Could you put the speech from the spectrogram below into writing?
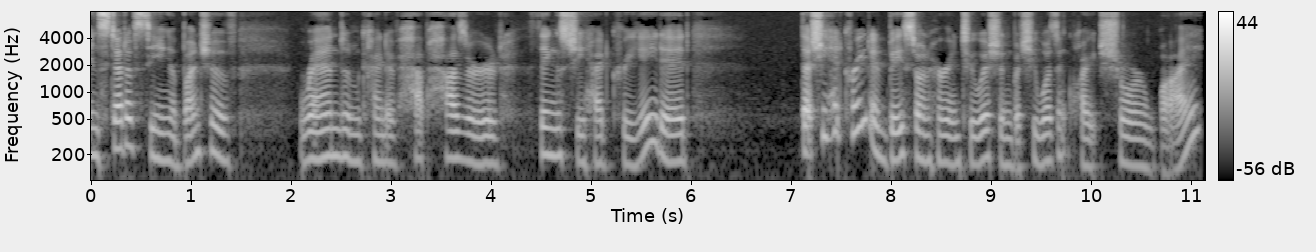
Instead of seeing a bunch of random, kind of haphazard things she had created, that she had created based on her intuition, but she wasn't quite sure why.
